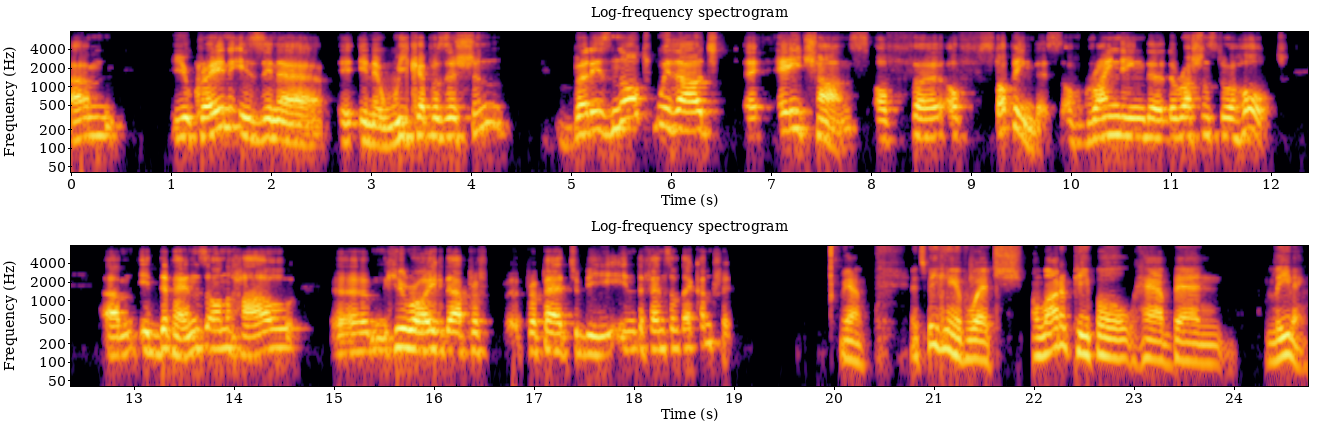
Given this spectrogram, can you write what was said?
Um, Ukraine is in a in a weaker position, but is not without a, a chance of uh, of stopping this, of grinding the, the Russians to a halt. Um, it depends on how um, heroic they are pre- prepared to be in defense of their country. Yeah. And speaking of which, a lot of people have been leaving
